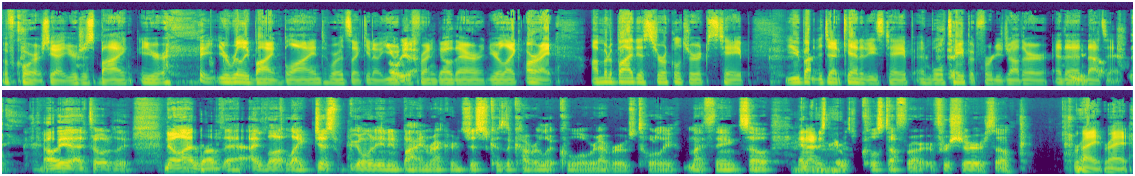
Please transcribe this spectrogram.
Of course, yeah. You're just buying. You're you're really buying blind, where it's like you know you oh, and your yeah. friend go there, and you're like, all right, I'm going to buy this Circle Jerks tape. You buy the Dead Kennedys tape, and we'll tape it for each other, and then that's it. Oh yeah, totally. No, I love that. I love like just going in and buying records just because the cover looked cool or whatever. It was totally my thing. So, and I just get cool stuff for for sure. So. Right, right,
